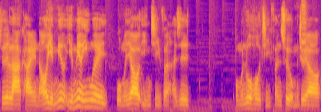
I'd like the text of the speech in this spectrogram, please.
就是拉开，然后也没有也没有因为我们要赢几分，还是我们落后几分，所以我们就要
